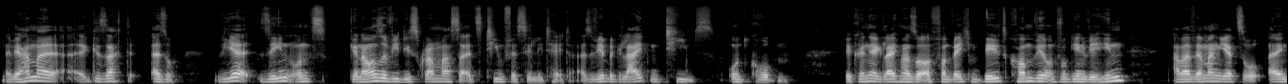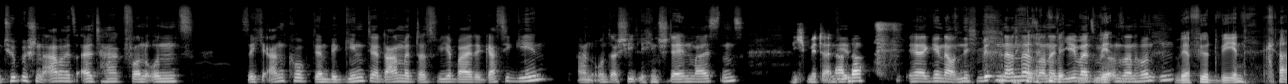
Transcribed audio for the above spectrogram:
Na, wir haben mal äh, gesagt, also wir sehen uns genauso wie die Scrum Master als Team Facilitator. Also wir begleiten Teams und Gruppen. Wir können ja gleich mal so von welchem Bild kommen wir und wo gehen wir hin. Aber wenn man jetzt so einen typischen Arbeitsalltag von uns sich anguckt, dann beginnt der damit, dass wir beide Gassi gehen, an unterschiedlichen Stellen meistens. Nicht miteinander? Wir, ja, genau, nicht miteinander, sondern jeweils mit unseren Hunden. Wer führt wen?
